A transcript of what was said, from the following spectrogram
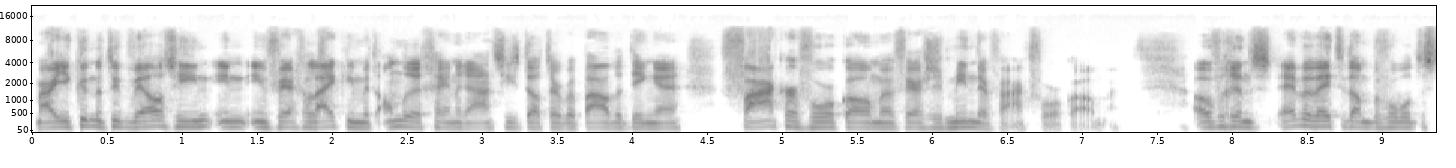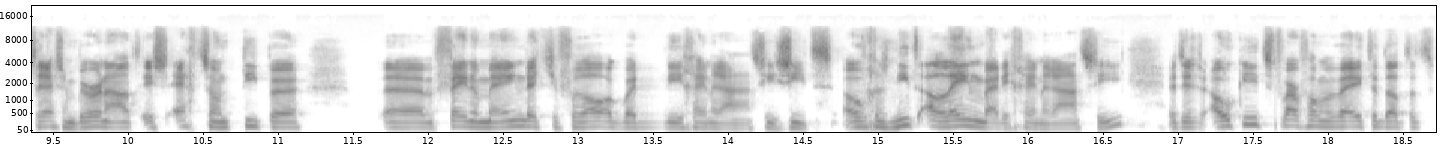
Maar je kunt natuurlijk wel zien in, in vergelijking met andere generaties dat er bepaalde dingen vaker voorkomen versus minder vaak voorkomen. Overigens, hè, we weten dan bijvoorbeeld de stress en burn-out is echt zo'n type uh, fenomeen dat je vooral ook bij die generatie ziet. Overigens niet alleen bij die generatie. Het is ook iets waarvan we weten dat het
